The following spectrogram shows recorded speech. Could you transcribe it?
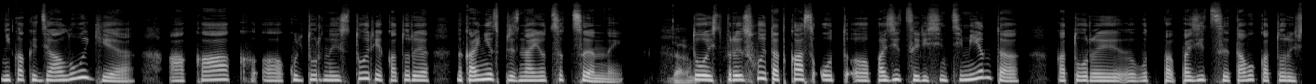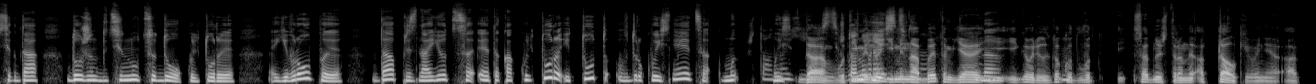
не как идеология, а как э, культурная история, которая, наконец, признается ценной. Да. То есть происходит отказ от э, позиции ресентимента, который, э, вот по- позиции того, который всегда должен дотянуться до культуры Европы, да, признается это как культура, и тут вдруг выясняется, мы, Что мы есть. Да, что вот именно, есть. именно об этом я Да. и, и говорил. И только Мгм. вот, вот с одной стороны отталкивание от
